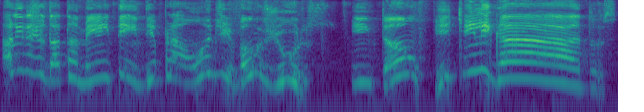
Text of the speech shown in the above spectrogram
além de ajudar também a entender para onde vão os juros. Então fiquem ligados!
